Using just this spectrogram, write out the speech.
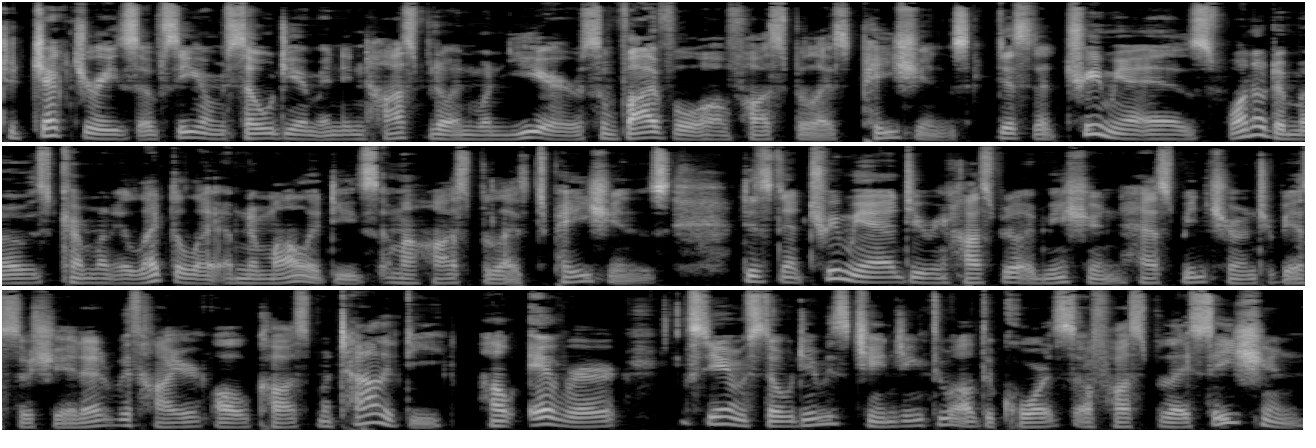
Trajectories of Serum Sodium and in Hospital in One Year Survival of Hospitalized Patients. Dysnatremia is one of the most common electrolyte abnormalities among hospitalized patients. Dysnatremia during hospital admission has been shown to be associated with higher all cause mortality. However, serum sodium is changing throughout the course of hospitalization.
